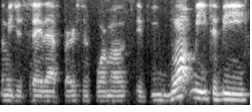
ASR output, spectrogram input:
Let me just say that first and foremost. If you want me to be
